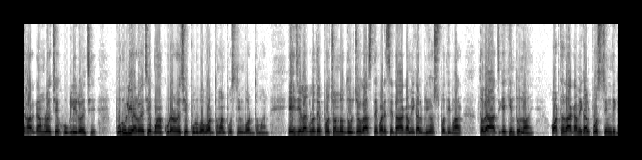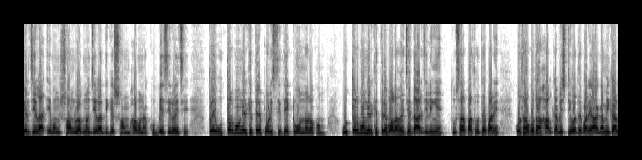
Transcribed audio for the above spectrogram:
ঝাড়গ্রাম রয়েছে, হুগলি রয়েছে, পুরুলিয়া রয়েছে, বাঁকুড়া রয়েছে, পূর্ব বর্ধমান, পশ্চিম বর্ধমান। এই জেলাগুলোতে প্রচণ্ড দুর্যোগ আসতে পারে সেটা আগামীকাল বৃহস্পতিবার। তবে আজকে কিন্তু নয়। অর্থাৎ আগামীকাল পশ্চিম দিকের জেলা এবং সংলগ্ন জেলার দিকে সম্ভাবনা খুব বেশি রয়েছে। তবে উত্তরবঙ্গের ক্ষেত্রে পরিস্থিতি একটু অন্যরকম। উত্তরবঙ্গের ক্ষেত্রে বলা হয়েছে, দার্জিলিংয়ে তুষারপাত হতে পারে, কোথাও কোথাও হালকা বৃষ্টি হতে পারে আগামীকাল।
